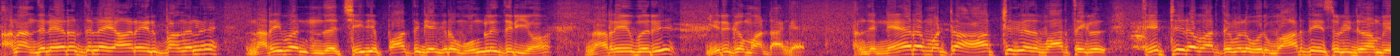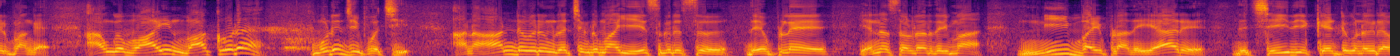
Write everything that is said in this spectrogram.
ஆனா அந்த நேரத்துல யாரும் இருப்பாங்கன்னு நிறைய பேர் இந்த செய்தியை பார்த்து கேட்குறோம் உங்களுக்கு தெரியும். நிறைய பேர் இருக்க மாட்டாங்க. அந்த நேரம் மட்டும் ஆற்றுகிற வார்த்தைகள் தேற்றுகிற வார்த்தைகள் ஒரு வார்த்தையை சொல்லிட்டு தான் போயிருப்பாங்க. அவங்க வாயின் வாக்கோட முடிஞ்சு போச்சு. ஆனா ஆண்டவரும் ரட்சகருமாகிய இயேசு கிறிஸ்து தேவப்பிள்ளே என்ன சொல்றாரு தெரியுமா? நீ பயப்படாதே. யாரு? இந்த செய்தியை கேட்டுக்கொண்டிருக்கிற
